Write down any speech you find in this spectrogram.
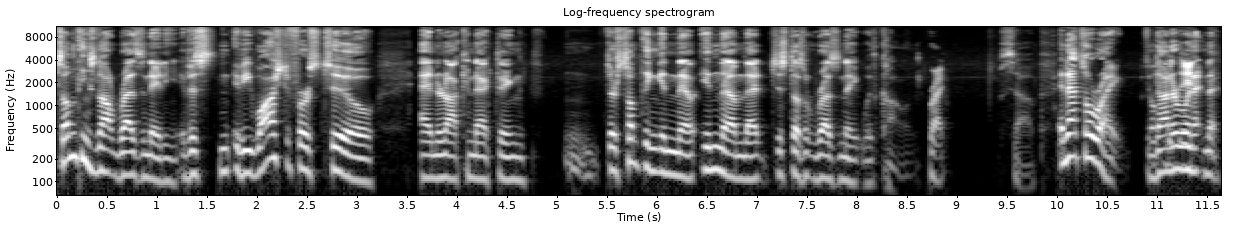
something's not resonating. If it's if he watched the first two and they're not connecting, there's something in them in them that just doesn't resonate with Colin. Right. So, and that's all right. Not everyone. it-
